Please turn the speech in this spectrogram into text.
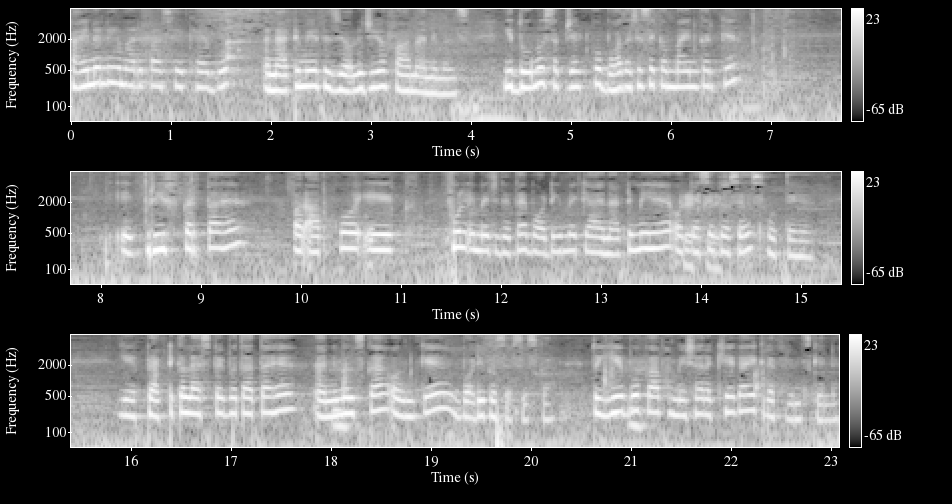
फाइनली हमारे पास एक है book anatomy and physiology of farm animals ये दोनों सब्जेक्ट को बहुत अच्छे से कंबाइन करके एक ब्रीफ करता है। और आपको एक फुल इमेज देता है बॉडी में क्या एनाटमी है और कैसे प्रोसेस होते हैं। ये प्रैक्टिकल एस्पेक्ट बताता है एनिमल्स का और उनके बॉडी प्रोसेसेस का। तो ये बुक आप हमेशा रखिएगा एक रेफरेंस के लिए।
